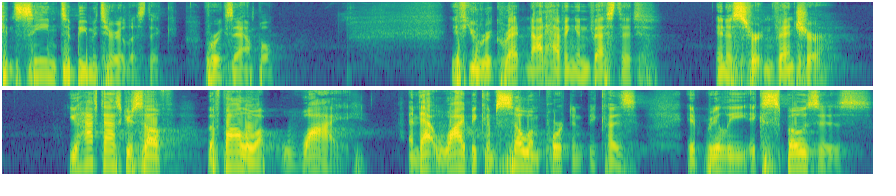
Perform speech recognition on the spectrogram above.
can seem to be materialistic, for example, if you regret not having invested in a certain venture, you have to ask yourself the follow up why? And that why becomes so important because it really exposes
